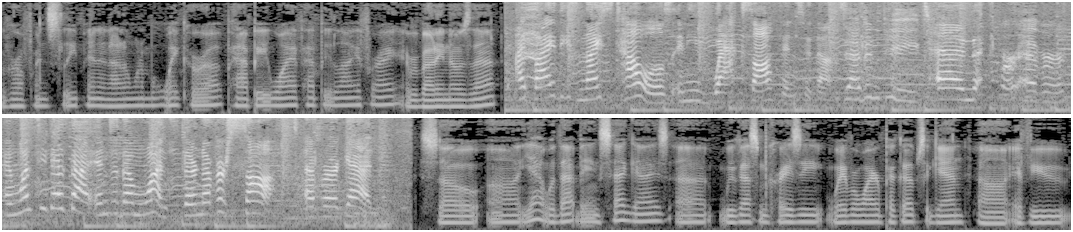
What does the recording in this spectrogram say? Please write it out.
My girlfriend's sleeping, and I don't want to wake her up. Happy wife, happy life, right? Everybody knows that. I buy these nice towels and he whacks off into them. Seven Pete. And Forever. and once he does that into them once, they're never soft ever again. So, uh, yeah, with that being said, guys, uh, we've got some crazy waiver wire pickups again. Uh, if you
